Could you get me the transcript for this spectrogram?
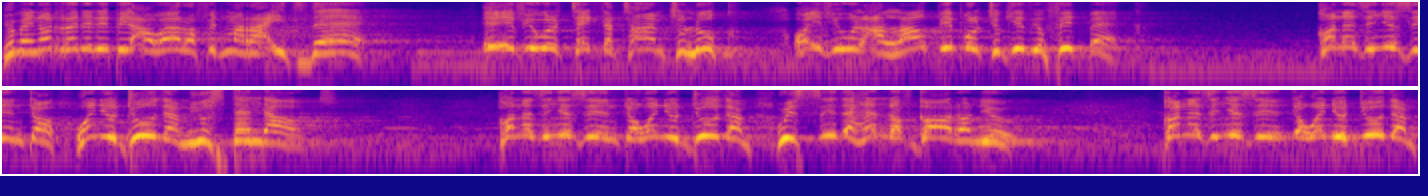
You may not readily be aware of it, Mara, it's there. If you will take the time to look, or if you will allow people to give you feedback, when you do them you stand out. When you do them we see the hand of god on you. When you do them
